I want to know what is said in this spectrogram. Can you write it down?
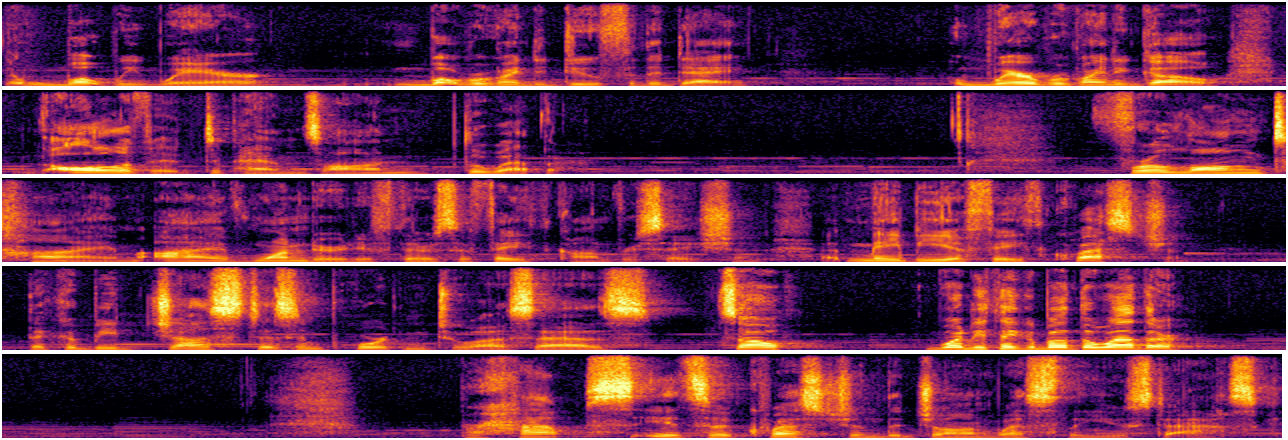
What we wear, what we're going to do for the day, where we're going to go, all of it depends on the weather. For a long time, I've wondered if there's a faith conversation, maybe a faith question, that could be just as important to us as, so, what do you think about the weather? Perhaps it's a question that John Wesley used to ask.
